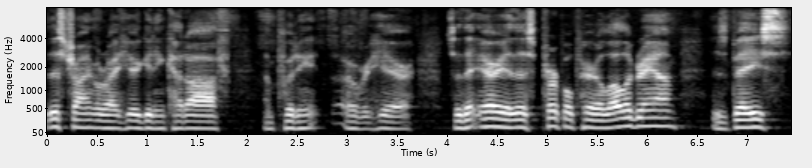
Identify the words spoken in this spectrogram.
this triangle right here getting cut off and putting it over here. So the area of this purple parallelogram is base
